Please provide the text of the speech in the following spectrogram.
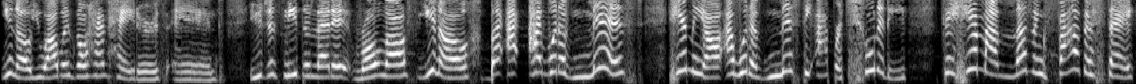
you know, you always gonna have haters and you just need to let it roll off, you know. But I, I I would have missed, hear me y'all, I would have missed the opportunity to hear my loving father say,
